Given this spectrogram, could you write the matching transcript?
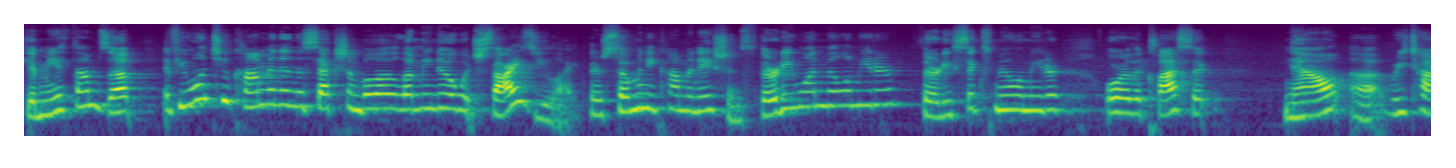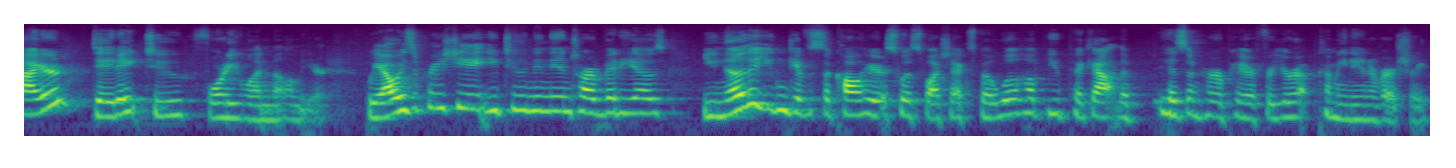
give me a thumbs up. If you want to comment in the section below, let me know which size you like. There's so many combinations, 31 millimeter, 36 millimeter, or the classic, now uh, retired, Day Date 2 41 millimeter. We always appreciate you tuning in to our videos. You know that you can give us a call here at Swiss Watch Expo. We'll help you pick out the his and her pair for your upcoming anniversary.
